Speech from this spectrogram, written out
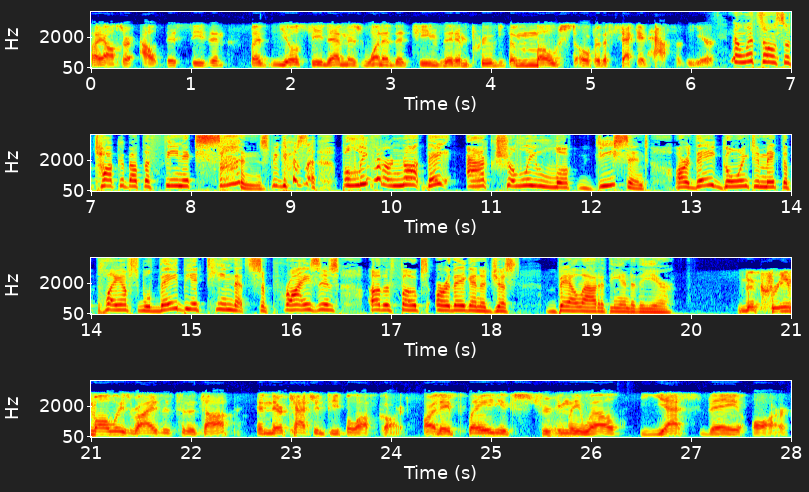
playoffs are out this season but you'll see them as one of the teams that improved the most over the second half of the year. Now, let's also talk about the Phoenix Suns because, uh, believe it or not, they actually look decent. Are they going to make the playoffs? Will they be a team that surprises other folks, or are they going to just bail out at the end of the year? the cream always rises to the top, and they're catching people off guard. Are they playing extremely well? Yes, they are.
